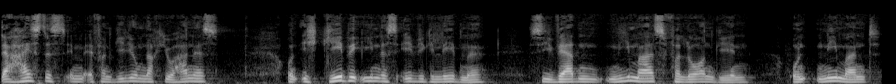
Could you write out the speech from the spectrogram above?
Da heißt es im Evangelium nach Johannes, und ich gebe ihnen das ewige Leben. Sie werden niemals verloren gehen und niemand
